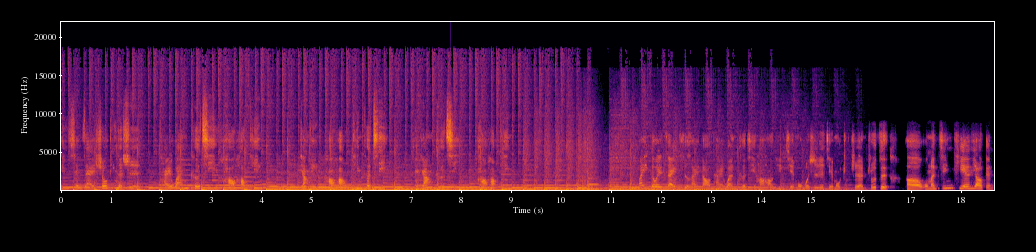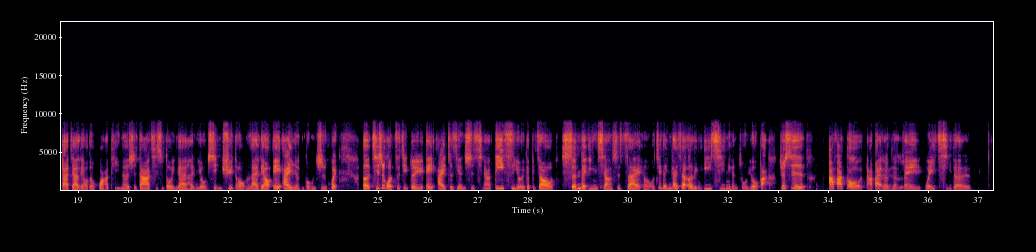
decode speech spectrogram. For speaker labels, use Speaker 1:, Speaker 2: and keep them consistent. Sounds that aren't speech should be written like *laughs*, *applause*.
Speaker 1: 您现在收听的是台湾科技好好听，让您好好听科技，也让科技好好听。欢迎各位再次来到台湾科技好好听节目，我是节目主持人竹子。呃，我们今天要跟大家聊的话题呢，是大家其实都应该很有兴趣的。我们来聊 AI 人工智慧。呃，其实我自己对于 AI 这件事情啊，第一次有一个比较深的印象是在呃，我记得应该在二零一七年左右吧，就是 AlphaGo 打败了人类围棋的。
